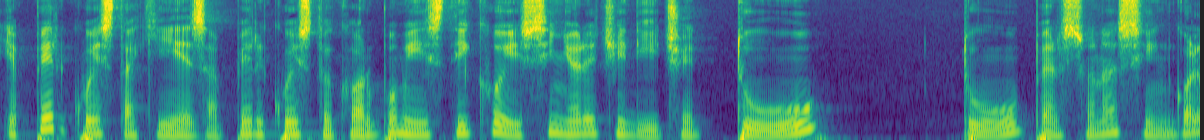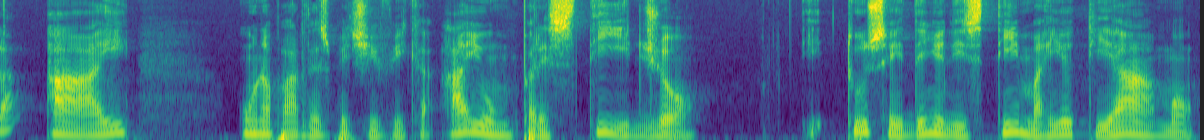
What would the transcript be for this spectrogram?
E per questa Chiesa, per questo corpo mistico, il Signore ci dice, tu, tu, persona singola, hai una parte specifica, hai un prestigio, tu sei degno di stima, io ti amo.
